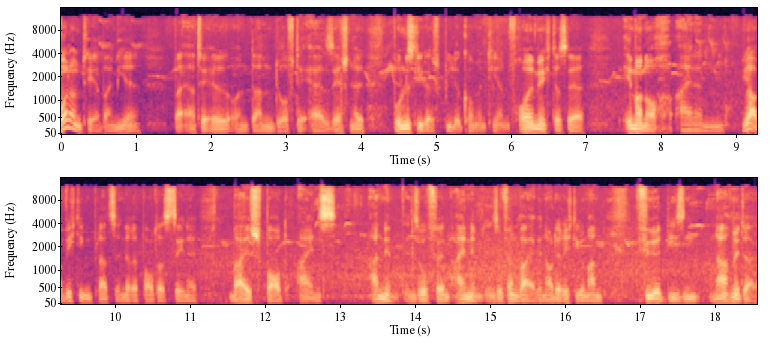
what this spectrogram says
Volontär bei mir bei RTL und dann durfte er sehr schnell Bundesligaspiele kommentieren. Freue mich, dass er immer noch einen ja, wichtigen Platz in der Reporterszene bei Sport 1 annimmt, insofern einnimmt. Insofern war er genau der richtige Mann für diesen Nachmittag.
